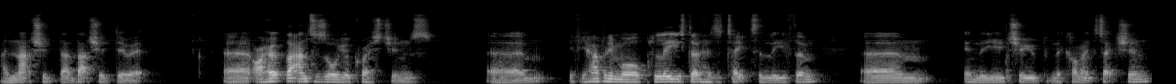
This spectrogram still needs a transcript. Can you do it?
And that should that, that should do it uh, I hope that answers all your questions. Um, if you have any more, please don't hesitate to leave them um, in the YouTube in the comment section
